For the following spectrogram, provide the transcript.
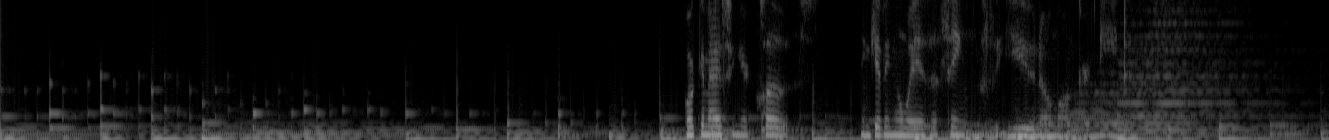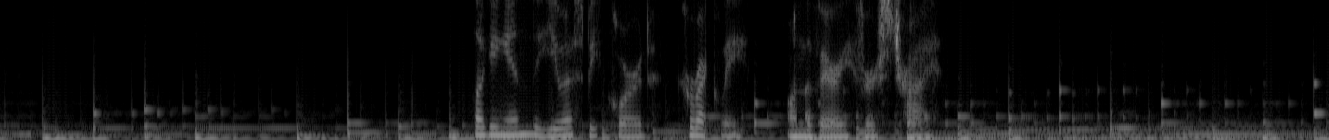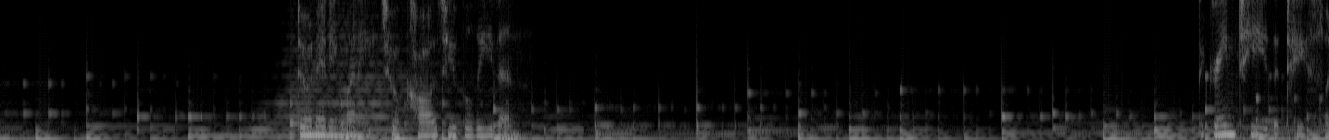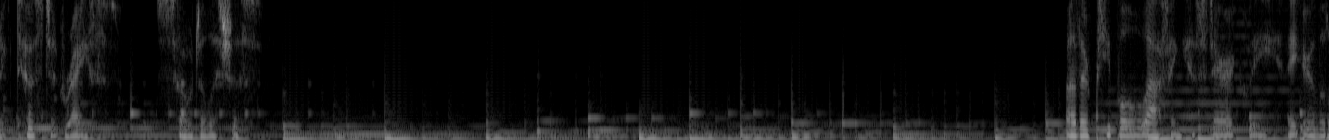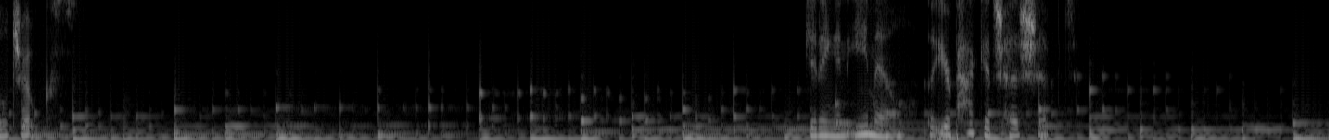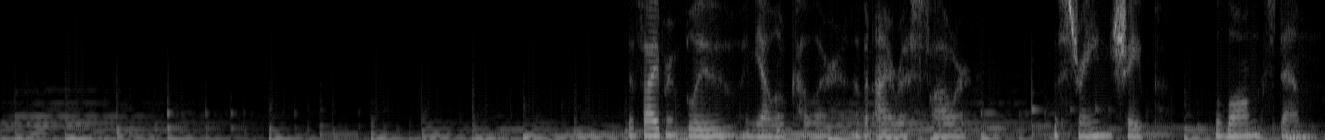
organizing your clothes, and giving away the things that you no longer need. Plugging in the USB cord correctly on the very first try. Donating money to a cause you believe in The green tea that tastes like toasted rice. So delicious. Other people laughing hysterically at your little jokes. Getting an email that your package has shipped the vibrant blue and yellow color of an iris flower, the strange shape, the long stem.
